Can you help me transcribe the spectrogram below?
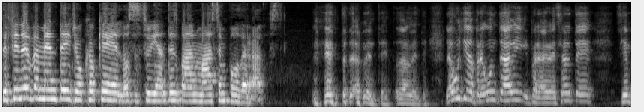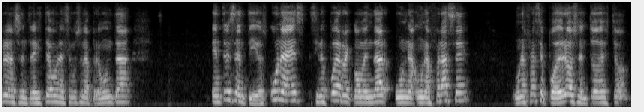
Definitivamente yo creo que los estudiantes van más empoderados. totalmente, totalmente. La última pregunta, Avi, para agradecerte, siempre nos entrevistamos, le hacemos una pregunta. en tres sentidos. Una es si nos puede recomendar una, una frase, una frase poderosa en todo esto,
